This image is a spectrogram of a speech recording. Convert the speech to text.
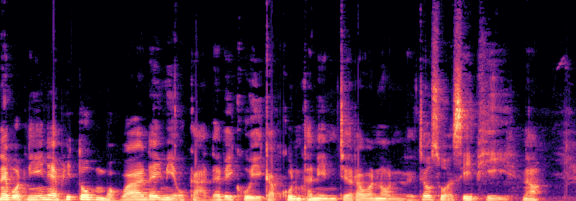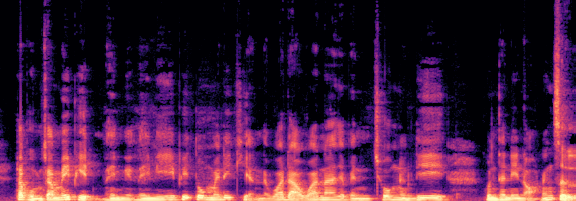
ในบทนี้เนี่ยพี่ตุ้มบอกว่าได้มีโอกาสได้ไปคุยกับคุณธนินเจรวนนท์หรือเจ้าสัว CP เนาะถ้าผมจำไม่ผิดในในนี้พี่ตุ้มไม่ได้เขียนแต่ว่าเดาว่าน่าจะเป็นช่วงหนึ่งที่คุณธนินออกหนังสือ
